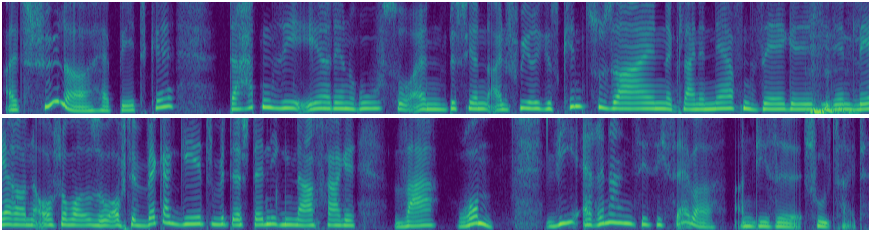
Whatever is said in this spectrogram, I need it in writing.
als Schüler, Herr Bethke, da hatten Sie eher den Ruf, so ein bisschen ein schwieriges Kind zu sein, eine kleine Nervensäge, die den Lehrern auch schon mal so auf den Wecker geht mit der ständigen Nachfrage, warum? Wie erinnern Sie sich selber an diese Schulzeit?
